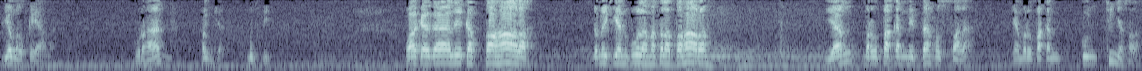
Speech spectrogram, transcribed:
yaumil qiyamah. Burhan, hujjah, bukti. Wa kadzalika taharah. Demikian pula masalah taharah yang merupakan miftahus salah, yang merupakan kuncinya salat.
